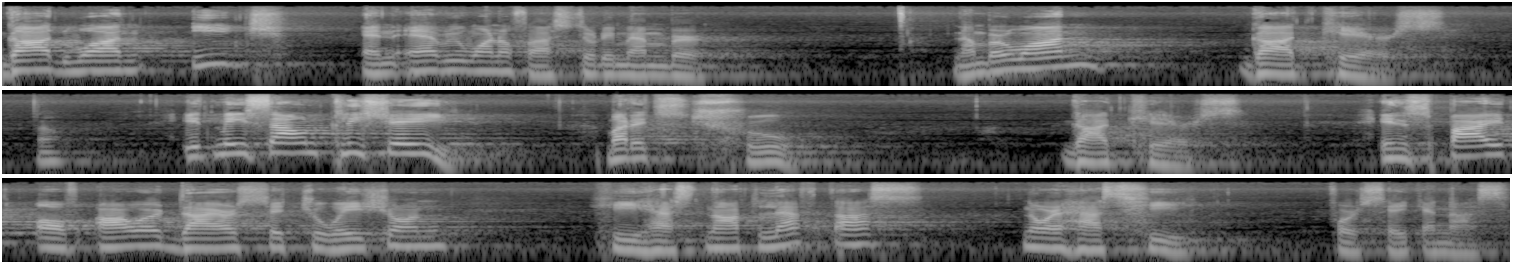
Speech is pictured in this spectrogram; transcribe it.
God wants each and every one of us to remember. Number one, God cares. It may sound cliche, but it's true. God cares. In spite of our dire situation, He has not left us, nor has He forsaken us.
